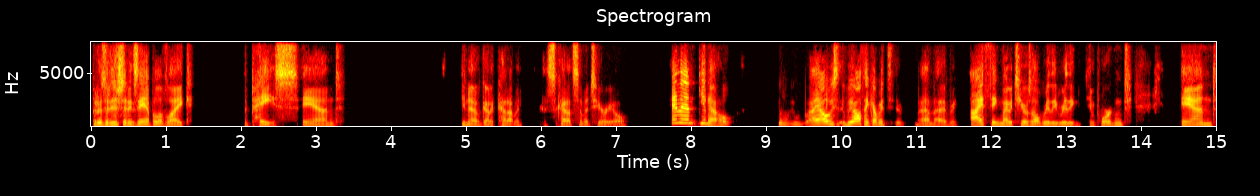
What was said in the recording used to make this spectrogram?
but it was just an example of like the pace and you know, got to cut out cut out some material, and then you know, I always we all think our I don't know every I think my material is all really really important, and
